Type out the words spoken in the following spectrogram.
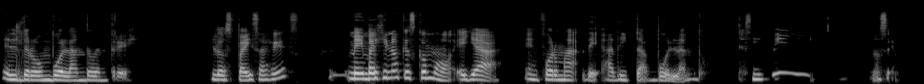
el dron volando entre los paisajes. Me imagino que es como ella en forma de hadita volando. Así, no sé.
